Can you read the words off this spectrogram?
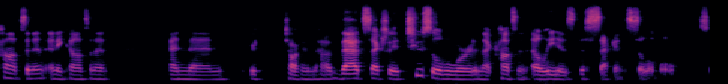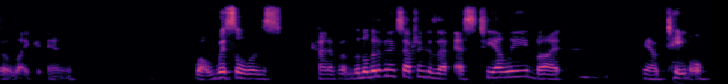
consonant, any consonant? And then you're talking about how that's actually a two syllable word and that consonant LE is the second syllable. So like in, well, whistle is kind of a little bit of an exception because that STLE, but you know, table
